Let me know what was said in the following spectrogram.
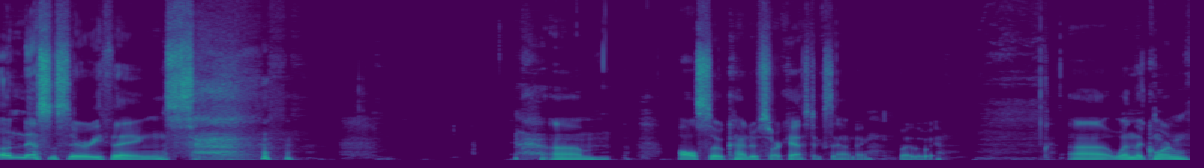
Unnecessary things. um, also kind of sarcastic sounding, by the way. Uh, when the corn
